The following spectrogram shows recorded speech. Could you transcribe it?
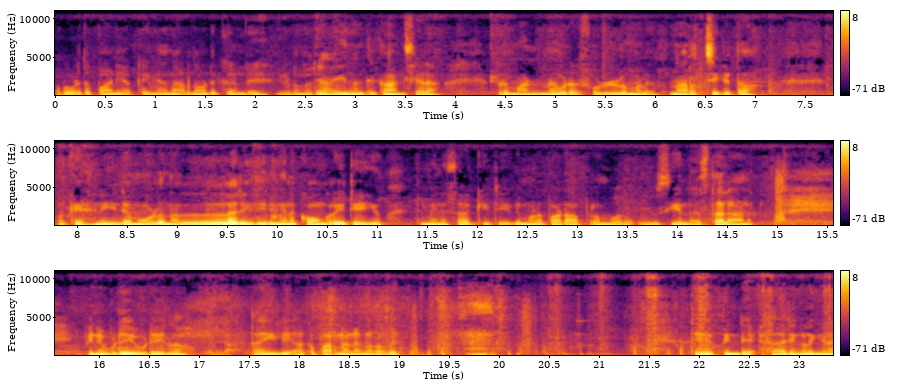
അപ്പോൾ ഇവിടുത്തെ പണിയൊക്കെ ഇങ്ങനെ നടന്നുകൊണ്ടിരിക്കുന്നുണ്ട് ഇവിടെ വരെ ആയി നിങ്ങൾക്ക് കാണിച്ചു തരാം. ഇവിടെ മണ്ണ് ഇവിടെ ഫുള്ള് നമ്മൾ നിറച്ച് കിട്ടോ. ഓക്കെ നീന്റെ മുകളിൽ നല്ല രീതിയിൽ ഇങ്ങനെ കോൺക്രീറ്റ് ചെയ്യും. ഇത് മിനുസാക്കിയിട്ട് നമ്മൾ പടാപ്പുറം പോലെ യൂസ് ചെയ്യുന്ന സ്ഥലമാണ് പിന്നെ ഇവിടെ ഇവിടെയുള്ള തൈൽ ഒക്കെ പറഞ്ഞല്ലോ നിങ്ങളോട്. തേപ്പിന്റെ കാര്യങ്ങൾ ഇങ്ങനെ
